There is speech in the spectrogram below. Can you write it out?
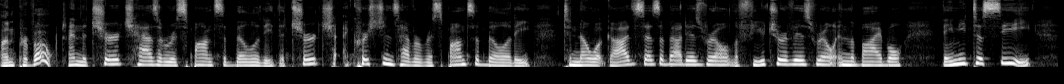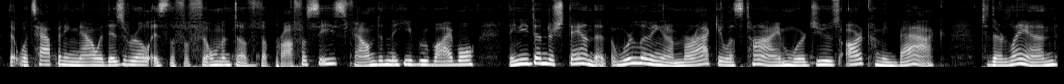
unprovoked. And the church has a responsibility. The church, Christians have a responsibility to know what God says about Israel, the future of Israel in the Bible. They need to see that what's happening now with Israel is the fulfillment of the prophecies found in the Hebrew Bible. They need to understand that we're living in a miraculous time where Jews are coming back to their land,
